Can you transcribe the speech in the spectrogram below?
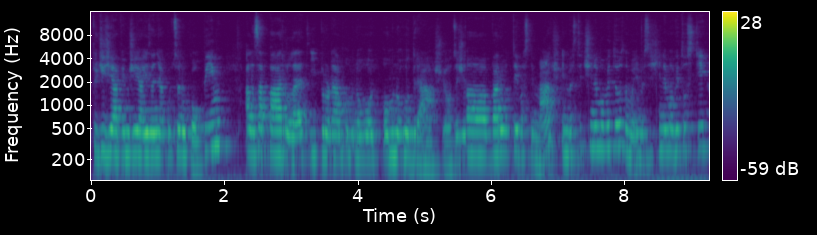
Tudíž já vím, že já ji za nějakou cenu koupím, ale za pár let ji prodám o mnoho, o mnoho dráž. Jo? Takže uh, Baru, ty vlastně máš investiční nemovitost nebo investiční nemovitosti.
